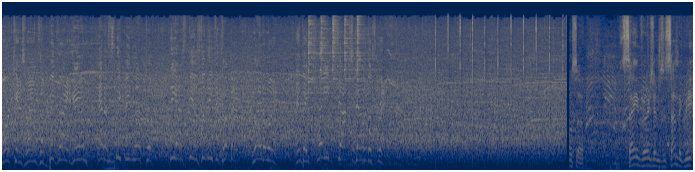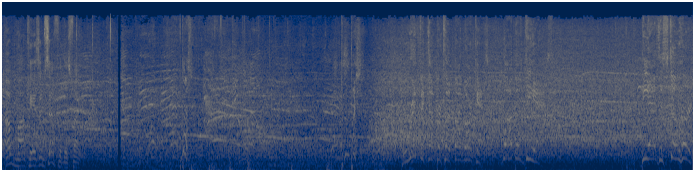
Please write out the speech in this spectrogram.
Marquez lands a big right hand and a sweeping left hook. Diaz feels the need to come back right away. And they trade shots down the stretch. Also, same version to some degree of Marquez himself for this fight. Terrific uppercut by Marquez. Wobble Diaz. Diaz is still hurt.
